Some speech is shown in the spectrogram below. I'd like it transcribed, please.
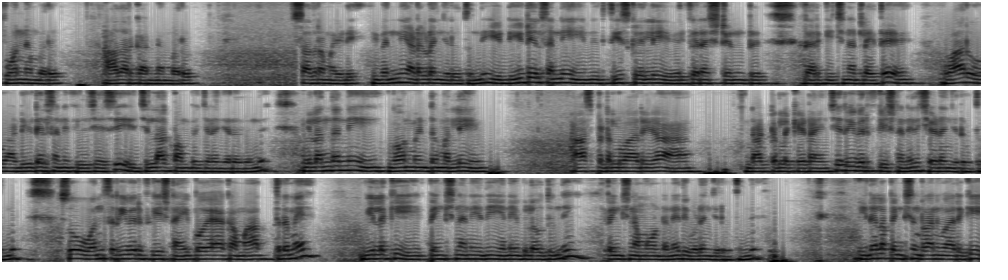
phone number Aadhaar card number Sadarem ID ఇవన్నీ అడగడం జరుగుతుంది. ఈ డీటెయిల్స్ అన్నీ మీరు తీసుకువెళ్ళి వెల్ఫేర్ అసిస్టెంట్ గారికి ఇచ్చినట్లయితే వారు ఆ డీటెయిల్స్ అన్ని ఫిల్ చేసి జిల్లాకు పంపించడం జరుగుతుంది. వీళ్ళందరినీ గవర్నమెంట్ మళ్ళీ హాస్పిటల్ వారిగా డాక్టర్లకు కేటాయించి రీవెరిఫికేషన్ అనేది చేయడం జరుగుతుంది. సో వన్స్ రీవెరిఫికేషన్ అయిపోయాక మాత్రమే వీళ్ళకి పెన్షన్ అనేది ఎనేబుల్ అవుతుంది. పెన్షన్ అమౌంట్ అనేది ఇవ్వడం జరుగుతుంది. ఈ నెల పెన్షన్ రాని వారికి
